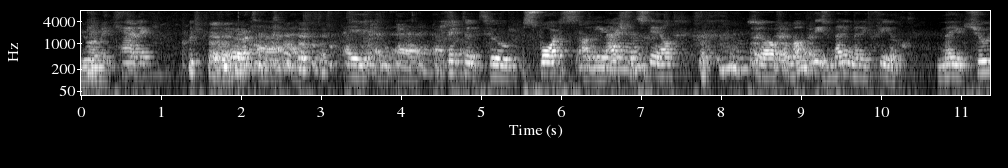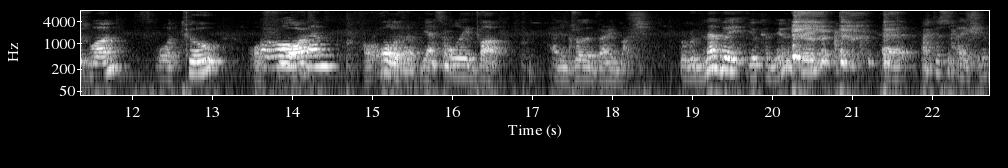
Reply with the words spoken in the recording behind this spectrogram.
you're a mechanic, you're uh, a, a, a, addicted to sports on a national scale. So from among these many, many fields, may you choose one, or two, or Or all four, of them. or all of them, yes, all the above, and enjoy them very much. But remember your community uh, participation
